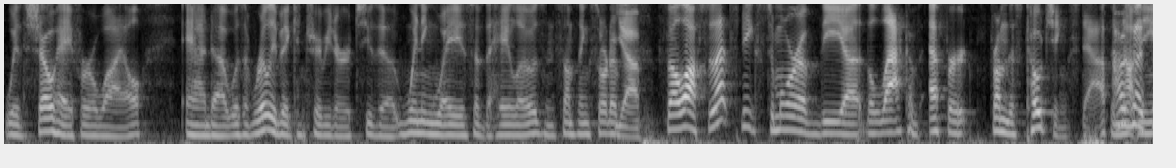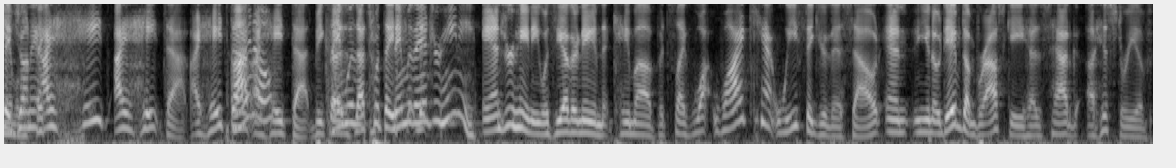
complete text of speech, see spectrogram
with Shohei for a while and uh, was a really big contributor to the winning ways of the Halos, and something sort of yeah. fell off. So that speaks to more of the uh, the lack of effort from this coaching staff. I was going to say, Johnny, I hate, I hate that. I hate that. I, I hate that because with, that's what they. Same with Andrew Heaney. Andrew Heaney was the other name that came up. It's like, why, why can't we figure this out? And you know, Dave Dombrowski has had a history of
